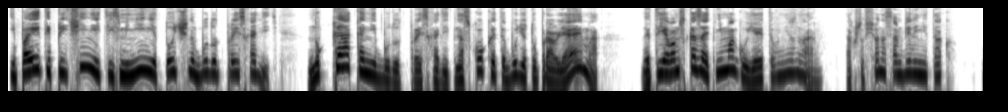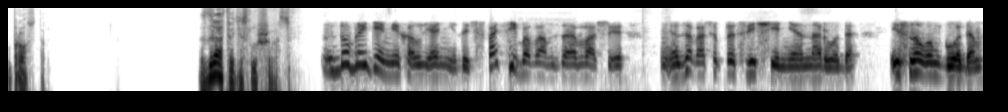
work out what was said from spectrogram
И по этой причине эти изменения точно будут происходить. Но как они будут происходить, насколько это будет управляемо, это я вам сказать не могу, я этого не знаю. Так что все на самом деле не так просто. Здравствуйте, слушаю вас. Добрый день, Михаил Леонидович. Спасибо вам за, ваши, за ваше просвещение народа. И с Новым годом.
